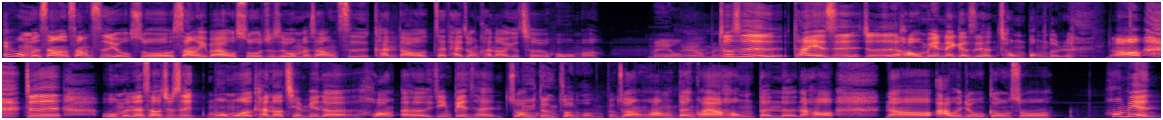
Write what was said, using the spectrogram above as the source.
哎、欸，我们上上次有说，上礼拜有说，就是我们上次看到在台中看到一个车祸吗？没有，没有，没有。就是他也是，就是后面那个是很冲崩的人。然后就是我们那时候就是默默的看到前面的黄呃已经变成转绿灯转黄灯，转黄灯快要红灯了。然后然后阿文就跟我说，后面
